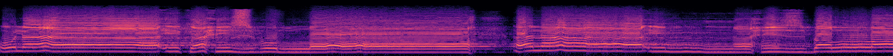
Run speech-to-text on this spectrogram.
أولئك حزب الله. ألا إن حزب الله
